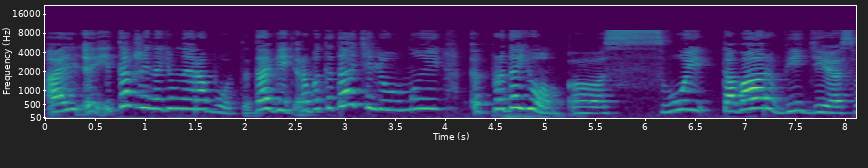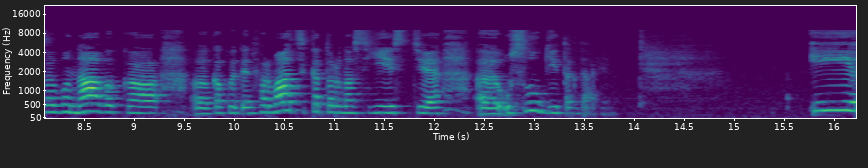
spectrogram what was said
а, э, и также и наемная работа. Да? Ведь работодателю мы э, продаем свой товар в виде своего навыка, какой-то информации, которая у нас есть, услуги и так далее. И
